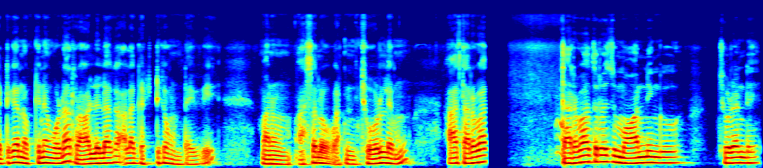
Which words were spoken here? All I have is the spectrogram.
గట్టిగా నొక్కినా కూడా రాళ్ళులాగా అలా గట్టిగా ఉంటాయి ఇవి. మనం అసలు వాటిని చూడలేము. ఆ తర్వాత తర్వాత రోజు మార్నింగు చూడండి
